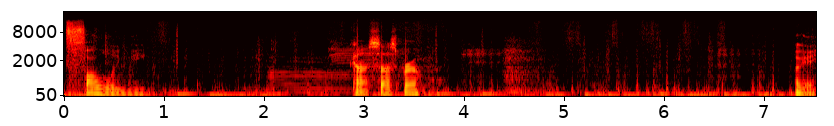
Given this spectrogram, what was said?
following me. Kind of sus, bro. Okay,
